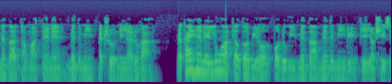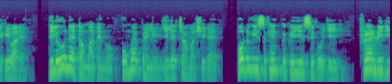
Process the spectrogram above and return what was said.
မင်းသားဒေါမာတန်နဲ့မင်းသမီးပက်ထရိုနီလာတို့ဟာရခိုင်ဟန်တွေလုံးဝပျောက်သွားပြီးတော့ပေါ်တူဂီမင်းသားမင်းသမီးတွေအဖြစ်ရောက်ရှိစေခဲ့ပါတယ်ဒီလိုနဲ့တောင်မာတန်ကိုအုံမွဲ့ပင်လီရေလက်ကြားမှာရှိတဲ့ပေါ်တူဂီစခင်းကကရေးစစ်ဗိုလ်ကြီး ဖရန်ရီဒီ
